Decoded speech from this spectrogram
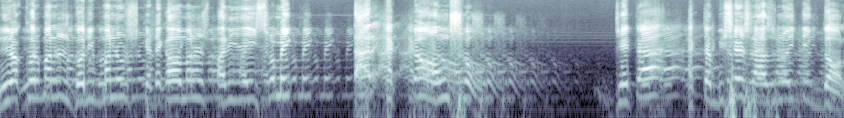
নিরক্ষর মানুষ, গরিব মানুষ খেটে খাওয়া মানুষ পারিযায়ী শ্রমিক, তার একটা অংশ যেটা একটা বিশেষ রাজনৈতিক দল।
